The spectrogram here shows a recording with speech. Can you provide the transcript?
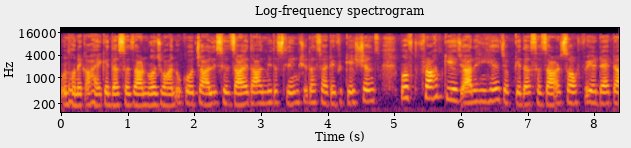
उन्होंने कहा है कि दस हज़ार नौजवानों को चालीस से जायद आलमी तस्लीम शुदा सर्टिफिकेशन मुफ़्त फ्राहम किए जा रहे हैं, जबकि दस हज़ार software data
